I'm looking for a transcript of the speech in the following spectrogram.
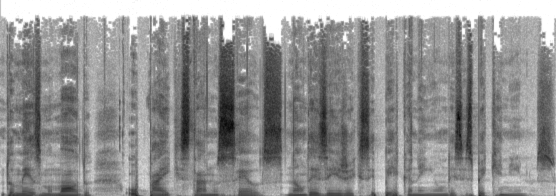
Do mesmo modo, o Pai que está nos céus não deseja que se perca nenhum desses pequeninos.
